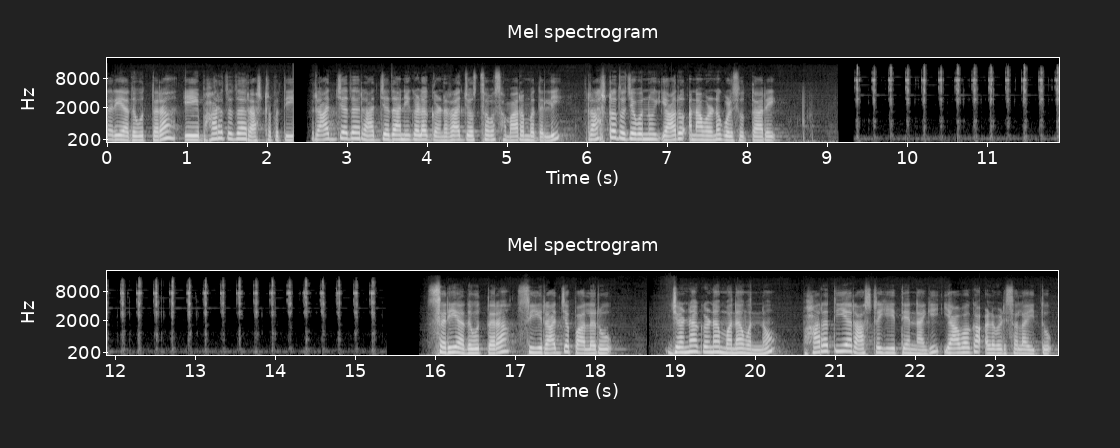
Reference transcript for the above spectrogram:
ಸರಿಯಾದ ಉತ್ತರ, ಎ, ಭಾರತದ ರಾಷ್ಟ್ರಪತಿ. ರಾಜ್ಯದ ರಾಜಧಾನಿಗಳ ಗಣರಾಜ್ಯೋತ್ಸವ ಸಮಾರಂಭದಲ್ಲಿ ರಾಷ್ಟ್ರಧ್ವಜವನ್ನು ಯಾರು ಅನಾವರಣಗೊಳಿಸುತ್ತಾರೆ? ಸರಿಯಾದ ಉತ್ತರ, ಸಿ, ರಾಜ್ಯಪಾಲರು. ಜನಗಣ ಮನವನ್ನು ಭಾರತೀಯ ರಾಷ್ಟ್ರಗೀತೆಯನ್ನಾಗಿ ಯಾವಾಗ ಅಳವಡಿಸಲಾಯಿತು?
